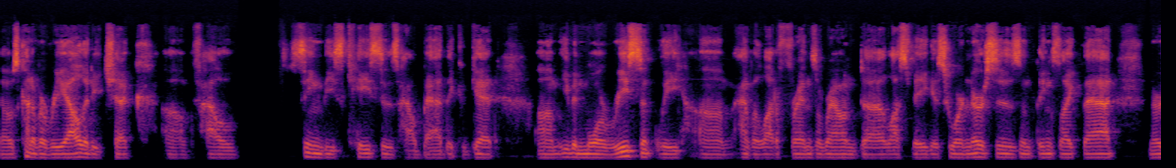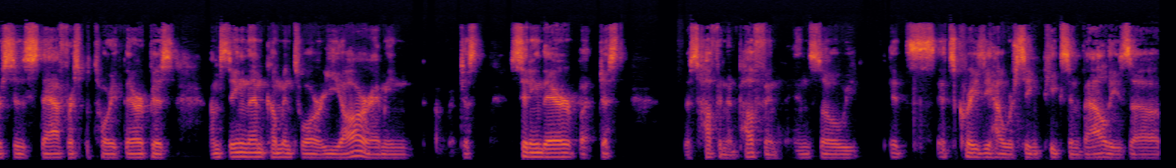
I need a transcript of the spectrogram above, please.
that was kind of a reality check of how seeing these cases, how bad they could get um, even more recently, um, I have a lot of friends around uh, Las Vegas who are nurses and things like that, nurses, staff, respiratory therapists. I'm seeing them come into our ER. I mean, just sitting there, but just just huffing and puffing. And so we, it's it's crazy how we're seeing peaks and valleys. Uh,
